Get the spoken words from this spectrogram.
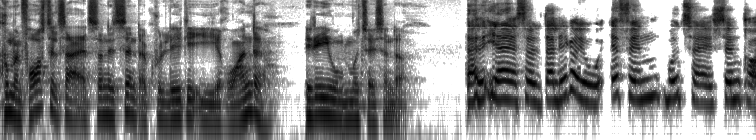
Kunne man forestille sig, at sådan et center kunne ligge i Rwanda, et EU-modtagscenter? Der, ja, altså, der ligger jo FN-modtagscentre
